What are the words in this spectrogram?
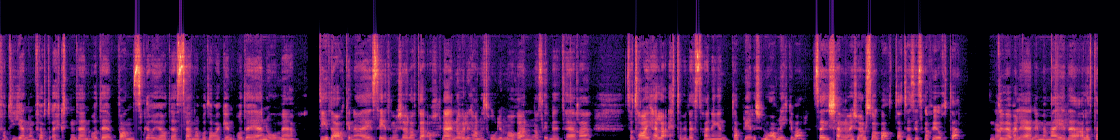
fått gjennomført økten din, og det er vanskeligere å gjøre det senere på dagen. Og det er noe med de dagene jeg sier til meg selv at åh nei, nå vil jeg ha en utrolig morgen, nå skal jeg meditere, så tar jeg heller ettermiddagstreningen. Da blir det ikke noe av likevel. Så jeg kjenner meg selv så godt at hvis jeg skal få gjort det, du er vel enig med meg i det, Alette?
